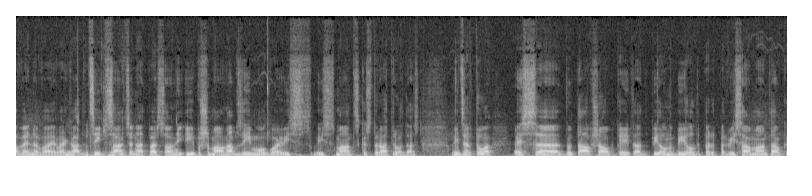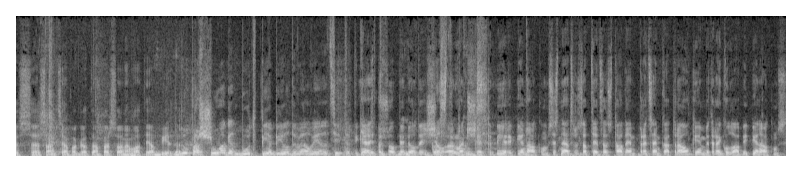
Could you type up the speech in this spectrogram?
avena vai, vai kāda cita sankcionēta persona īpašumā un apzīmogoja visas, mantas, kas tur atrodas. Līdz ar to Es eh, nu, apšaubu, ka ir tāda pilna bilde par, par visām mantām, kas eh, sankcijām pakļautām personām Latvijā pieder. Nu, par šo gan būtu piebilde vēl viena cita. Jā, es par šo piebildīšu. Man šķiet, ka bija arī pienākums. Es neatceros attiecās uz tādiem precēm kā traukiem, bet regulā bija pienākums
